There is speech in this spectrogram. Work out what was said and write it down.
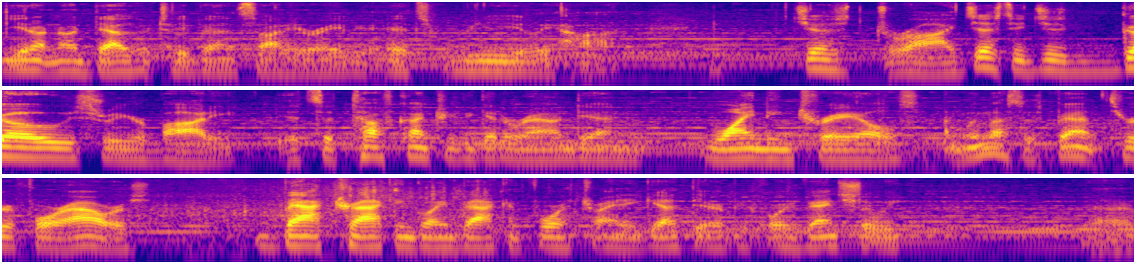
You don't know desert till you've been in Saudi Arabia. It's really hot just dry, just it just goes through your body. It's a tough country to get around in, winding trails. And we must have spent three or four hours backtracking, going back and forth trying to get there before eventually we uh,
